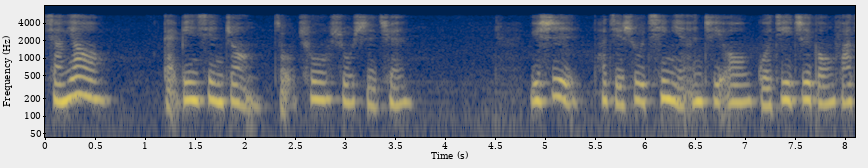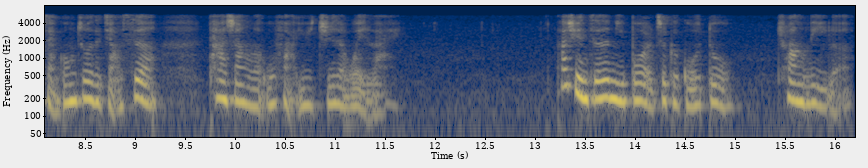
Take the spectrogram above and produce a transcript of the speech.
想要改变现状，走出舒适圈。于是，她结束七年 NGO 国际志工发展工作的角色，踏上了无法预知的未来。她选择了尼泊尔这个国度。创立了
